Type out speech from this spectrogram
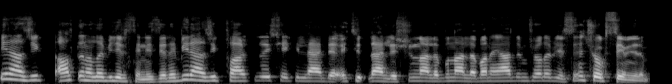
birazcık alttan alabilirseniz ya da birazcık farklı şekillerde, etütlerle, şunlarla bunlarla bana yardımcı olabilirsiniz çok sevinirim.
